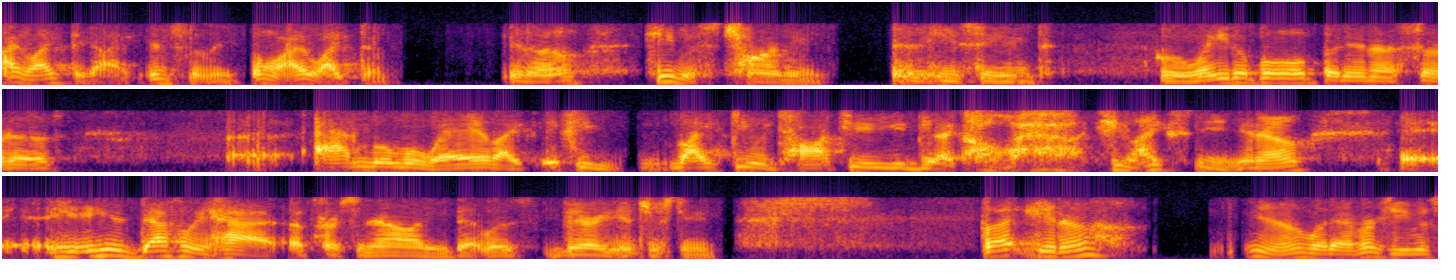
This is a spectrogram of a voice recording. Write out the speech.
I like the guy instantly. Oh, I liked him. You know, he was charming and he seemed relatable, but in a sort of admirable way. Like if he liked you and talked to you, you'd be like, "Oh wow, he likes me," you know. He, he definitely had a personality that was very interesting. But you know, you know, whatever. He was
